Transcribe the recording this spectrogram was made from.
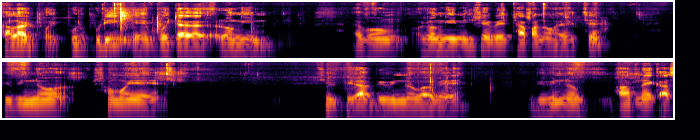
কালার বই, পুরপুরি বইটা রঙিন। এবং রঙিন হিসেবে ছাপানো হয়েছে। বিভিন্ন সময়ে শিল্পীরা বিভিন্নভাবে বিভিন্ন ভাবনায় কাজ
